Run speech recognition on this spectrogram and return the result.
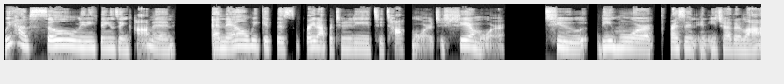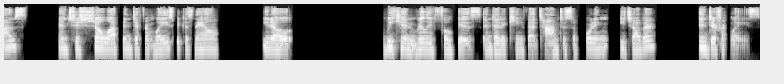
we have so many things in common. And now we get this great opportunity to talk more, to share more, to be more present in each other's lives and to show up in different ways because now, you know, we can really focus and dedicate that time to supporting each other in different ways.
